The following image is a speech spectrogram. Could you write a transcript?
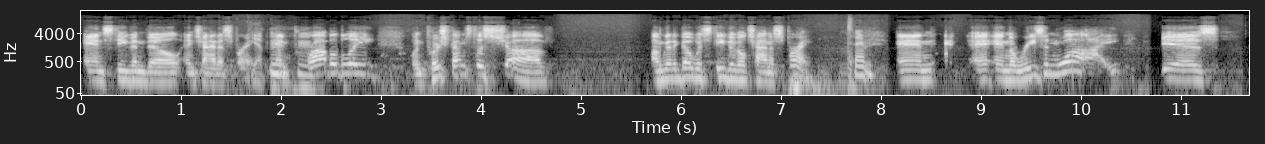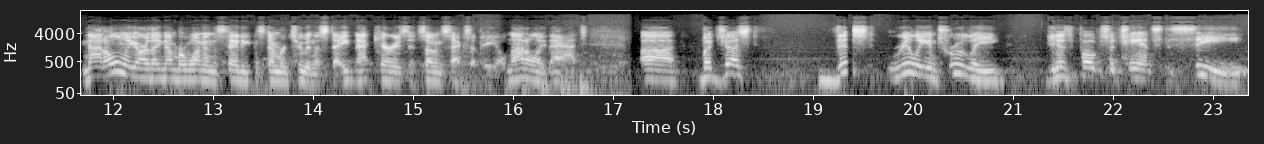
and Stephenville and China Spring. And probably when push comes to shove, I'm going to go with Stephenville China Spring. Same. And and the reason why is not only are they number one in the state against number two in the state, and that carries its own sex appeal. Not only that, uh, but just this really and truly gives folks a chance to see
